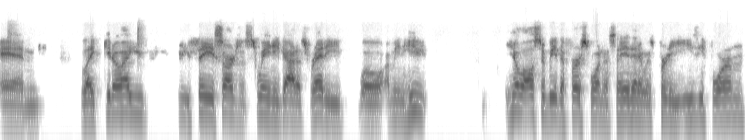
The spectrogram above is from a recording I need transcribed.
and like you know how you you say sergeant sweeney got us ready well i mean he he'll also be the first one to say that it was pretty easy for him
